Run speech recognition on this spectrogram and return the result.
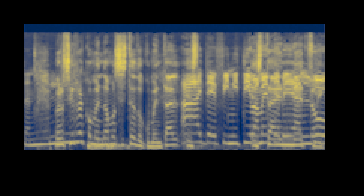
Daniel. Pero sí recomendamos este documental. Ay, Es- definitivamente, véanlo.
